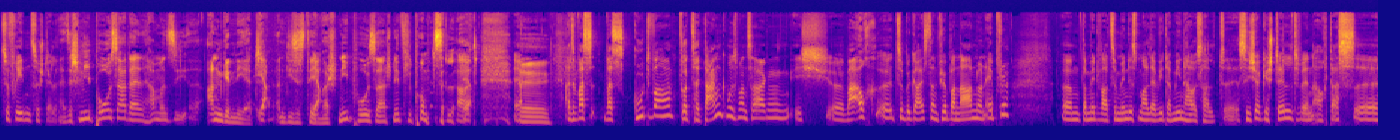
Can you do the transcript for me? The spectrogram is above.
zufriedenzustellen. Also Schnieposa, da haben wir sie äh, angenähert ja. an dieses Thema. Ja. Schnieposa, Schnitzelpommesalat. Ja. Äh. Also was, was gut war, Gott sei Dank muss man sagen, ich äh, war auch äh, zu begeistern für Bananen und Äpfel. Ähm, damit war zumindest mal der Vitaminhaushalt äh, sichergestellt, wenn auch das äh,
